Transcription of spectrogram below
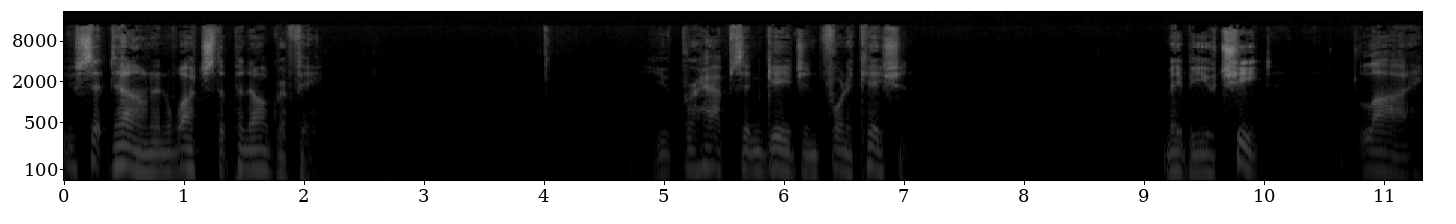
You sit down and watch the pornography. You perhaps engage in fornication. Maybe you cheat, lie,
